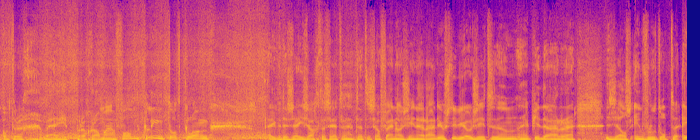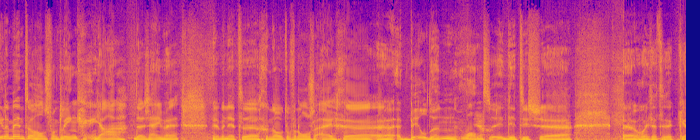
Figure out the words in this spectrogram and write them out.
Welkom terug bij het programma van Klink tot Klank. Even de zee zachter zetten. Dat is zo fijn als je in een radiostudio zit. Dan heb je daar uh, zelfs invloed op de elementen, Hans van Klink. Ja, daar zijn we. We hebben net uh, genoten van onze eigen uh, beelden. Want ja. dit is... hoe heet het? Ik...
